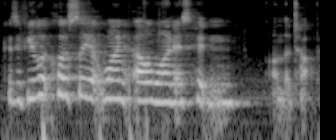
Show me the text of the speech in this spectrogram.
Because if you look closely at 1, L1 is hidden on the top.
